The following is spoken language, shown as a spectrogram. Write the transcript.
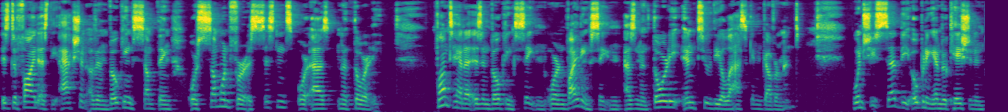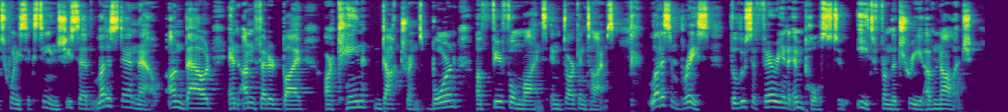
is defined as the action of invoking something or someone for assistance or as an authority. Fontana is invoking Satan or inviting Satan as an authority into the Alaskan government. When she said the opening invocation in 2016, she said, Let us stand now, unbowed and unfettered by arcane doctrines, born of fearful minds in darkened times. Let us embrace the Luciferian impulse to eat from the tree of knowledge.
